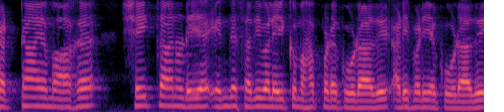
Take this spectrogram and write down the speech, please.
கட்டாயமாக ஷைத்தானுடைய எந்த சதிவலைக்கும் அகப்படக்கூடாது அடிபடையக்கூடாது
